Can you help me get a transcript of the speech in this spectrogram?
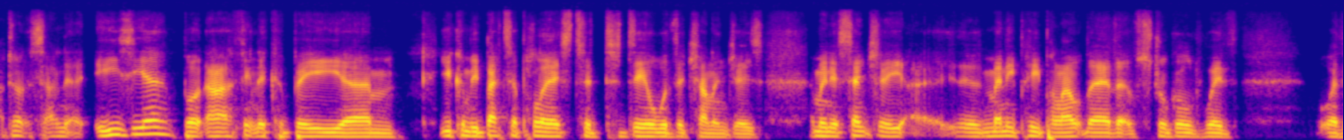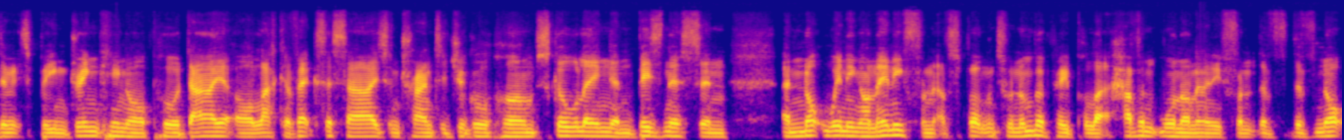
I don't sound easier, but I think there could be um, you can be better placed to to deal with the challenges. I mean, essentially, uh, many people out there that have struggled with whether it's been drinking or poor diet or lack of exercise and trying to juggle homeschooling and business and and not winning on any front. I've spoken to a number of people that haven't won on any front. They've they've not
